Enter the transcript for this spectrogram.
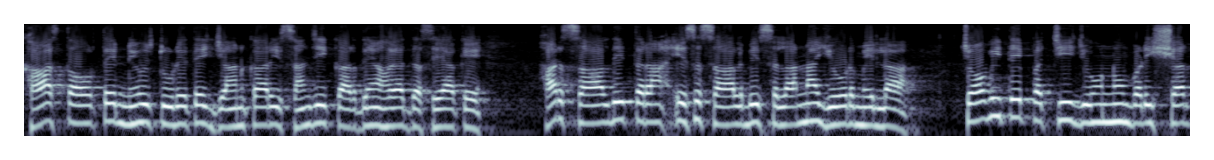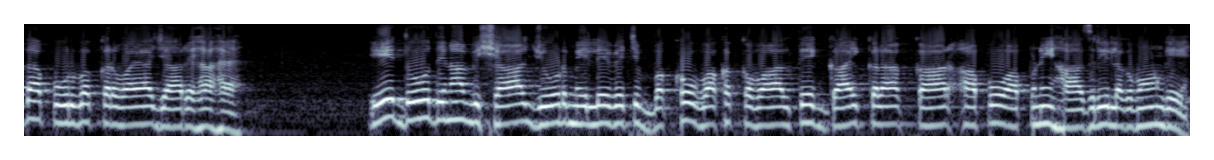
ਖਾਸ ਤੌਰ ਤੇ ਨਿਊਜ਼ ਟੂਡੇ ਤੇ ਜਾਣਕਾਰੀ ਸਾਂਝੀ ਕਰਦਿਆਂ ਹੋਇਆ ਦੱਸਿਆ ਕਿ ਹਰ ਸਾਲ ਦੀ ਤਰ੍ਹਾਂ ਇਸ ਸਾਲ ਵੀ ਸਾਲਾਨਾ ਜੋੜ ਮੇਲਾ 24 ਤੇ 25 ਜੂਨ ਨੂੰ ਬੜੀ ਸ਼ਰਧਾ ਪੂਰਵਕ ਕਰਵਾਇਆ ਜਾ ਰਿਹਾ ਹੈ। ਇਹ ਦੋ ਦਿਨਾਂ ਵਿਸ਼ਾਲ ਜੋੜ ਮੇਲੇ ਵਿੱਚ ਵੱਖੋ ਵੱਖ ਕਵਾਲ ਤੇ ਗਾਇਕ ਕਲਾਕਾਰ ਆਪੋ ਆਪਣੀ ਹਾਜ਼ਰੀ ਲਗਵਾਉਣਗੇ।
